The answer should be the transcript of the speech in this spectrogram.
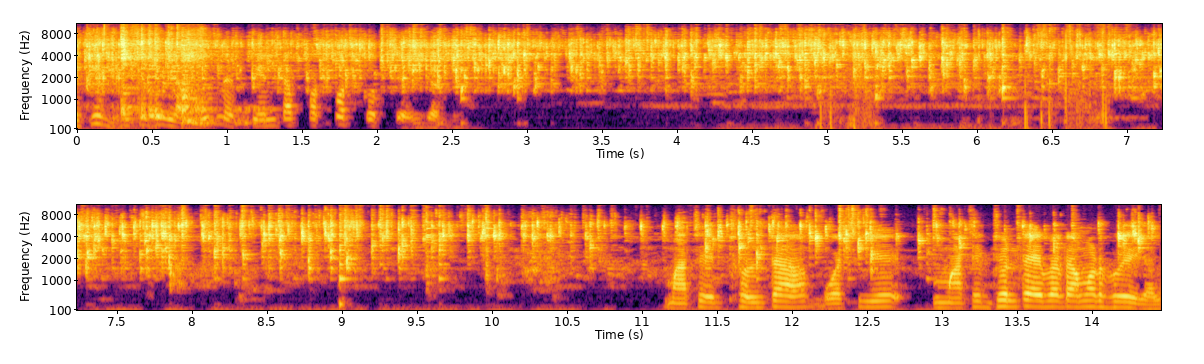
একটু ঢেকে দিলাম বুঝলে? তেলটা ফটফট করছে এই জন্য মাছের ঝোলটা বসিয়ে, মাছের ঝোলটা এবার আমার হয়ে গেল,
